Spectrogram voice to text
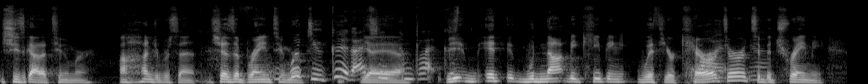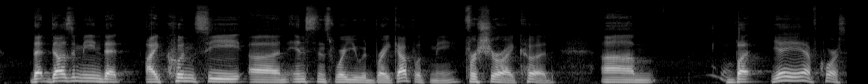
she's got a tumor. A hundred percent. She has a brain tumor. Would you? Good. Actually, I'm glad- It, it would not be keeping with your character to yeah. betray me. That doesn't mean that I couldn't see uh, an instance where you would break up with me. For sure, I could. Um, but yeah, yeah, yeah, of course.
